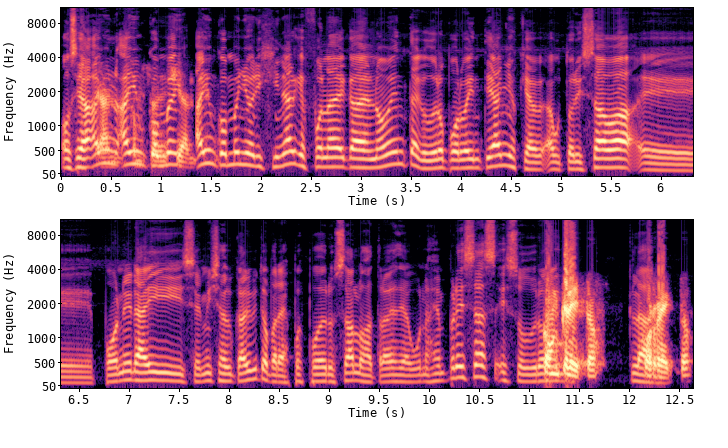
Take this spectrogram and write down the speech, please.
O sea, hay un, hay, un convenio, hay un convenio original que fue en la década del 90, que duró por 20 años, que au- autorizaba eh, poner ahí semillas de eucalipto para después poder usarlos a través de algunas empresas. Eso duró... Concreto, Claro. correcto.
